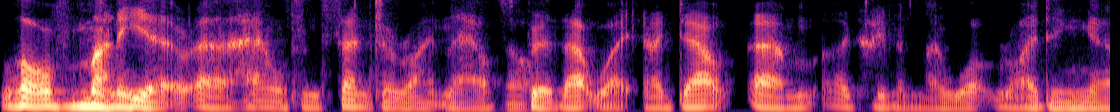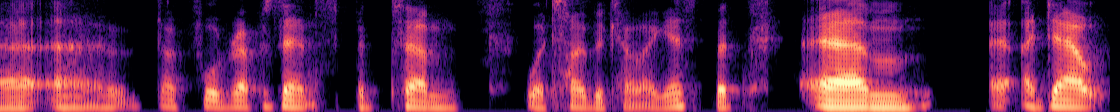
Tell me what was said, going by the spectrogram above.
lot of money at uh, Hamilton Center right now. Let's no. put it that way. I doubt. Um, I don't even know what riding uh, uh, Doug Ford represents, but um, or Etobicoke, I guess. But um, I doubt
